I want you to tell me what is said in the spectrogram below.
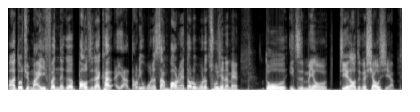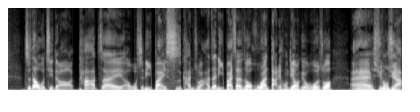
啊都去买一份那个报纸来看，哎呀，到底我的上报了没？到底我的出现了没？都一直没有接到这个消息啊，直到我记得啊，他在呃我是礼拜四刊出来，他在礼拜三的时候忽然打了一通电话给我，跟我说，哎，徐同学啊，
